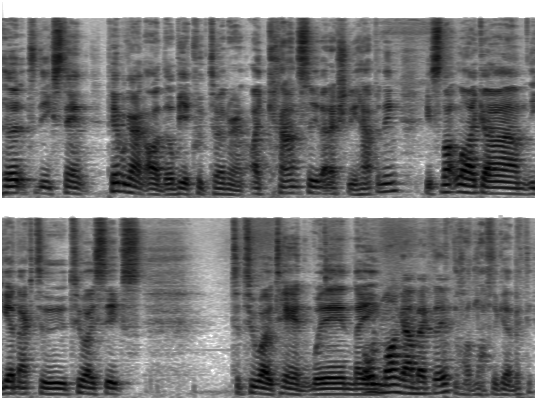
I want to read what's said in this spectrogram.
heard it to the extent people are going, "Oh, there'll be a quick turnaround." I can't see that actually happening. It's not like um, you go back to 206 to 2010 when they. I wouldn't mind going back there. Oh, I'd love to go back there.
